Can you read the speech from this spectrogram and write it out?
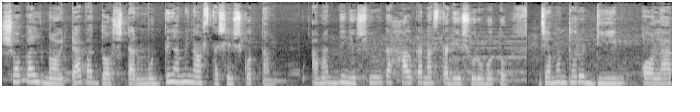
সকাল নয়টা বা দশটার মধ্যেই আমি নাস্তা শেষ করতাম। আমার দিনে শুরুটা হালকা নাস্তা দিয়ে শুরু হতো। যেমন ধরো ডিম, কলা,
